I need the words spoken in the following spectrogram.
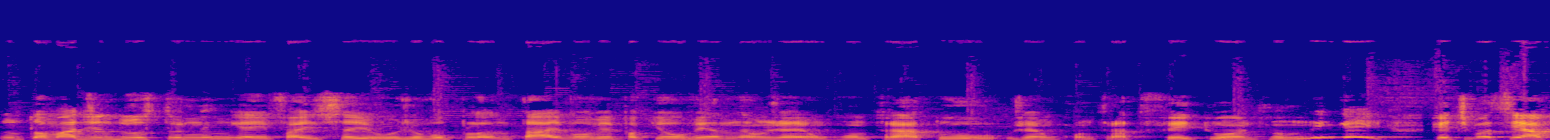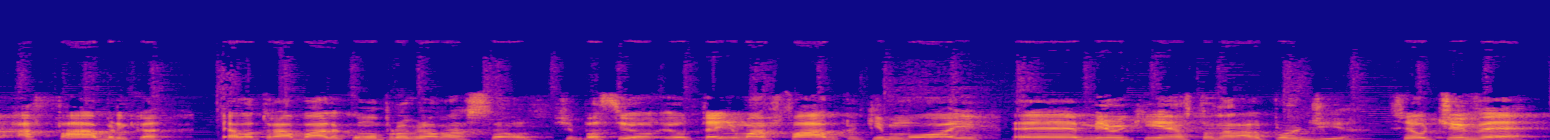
No tomate de indústria ninguém faz isso aí hoje. Eu vou plantar e vou ver para que eu vendo. Não, já é um contrato, já é um contrato feito antes. Não, ninguém. Porque tipo assim, a, a fábrica ela trabalha como programação. Tipo assim, ó, eu tenho uma fábrica que moe é, 1.500 toneladas por dia. Se eu tiver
